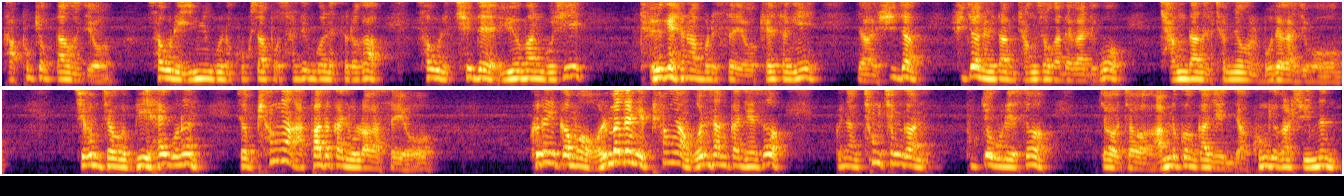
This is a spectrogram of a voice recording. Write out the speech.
다 폭격당하죠. 서울의 인민군의 곡사포 사정권에 들어가 서울의 최대 위험한 곳이 되게 해놔버렸어요. 개성이 자, 휴전 휴전회담 장소가 돼가지고 장단을 점령을 못 해가지고 지금 저 미 해군은 저 평양 아파트까지 올라갔어요. 그러니까 뭐 얼마든지 평양 원산까지 해서 그냥 청천간 북쪽으로 해서 저 저 압록강까지 이제 공격할 수 있는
